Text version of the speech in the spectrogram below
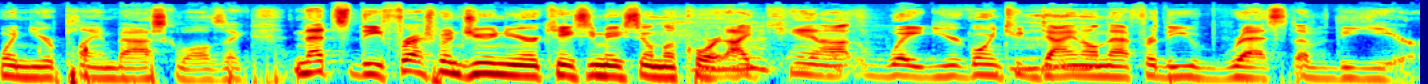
when you're playing basketball. It's like, and that's the freshman junior Casey Macy on the court. I cannot wait. You're going to dine on that for the rest of the year.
